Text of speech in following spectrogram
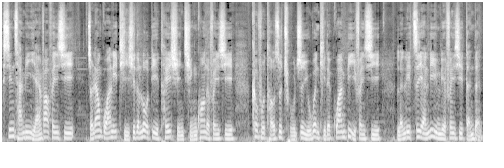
新产品研发分析。质量管理体系的落地推行情况的分析，客服投诉处置有问题的关闭分析，人力资源利用率分析等等。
